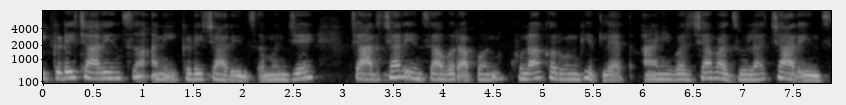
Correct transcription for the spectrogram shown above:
इकडे चार इंच आणि इकडे चार इंच. म्हणजे चार चार इंचावर आपण खुणा करून घेतल्यात आणि वरच्या बाजूला चार इंच.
